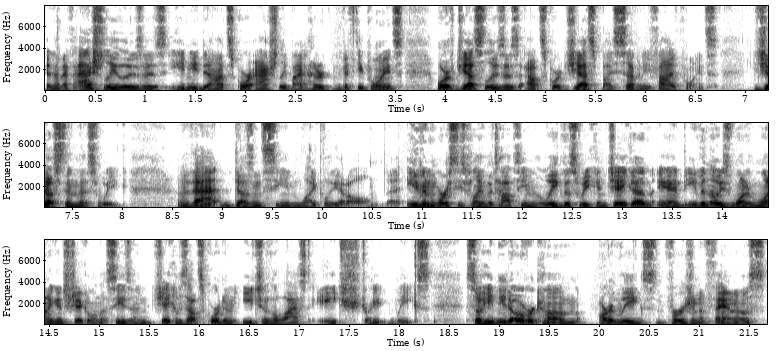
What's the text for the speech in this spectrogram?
And then if Ashley loses, he'd need to outscore Ashley by 150 points, or if Jess loses, outscore Jess by 75 points just in this week. That doesn't seem likely at all. Even worse, he's playing the top team in the league this week in Jacob, and even though he's one and one against Jacob on the season, Jacob's outscored him each of the last eight straight weeks. So he'd need to overcome our league's version of Thanos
